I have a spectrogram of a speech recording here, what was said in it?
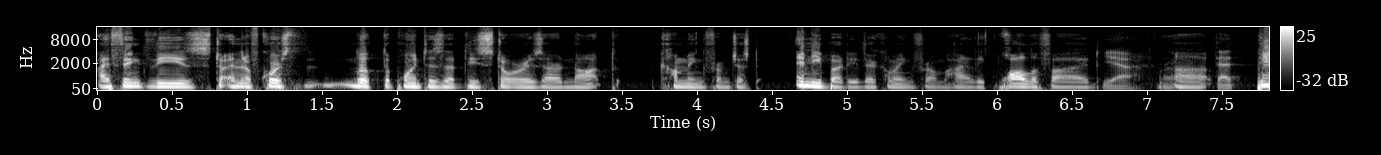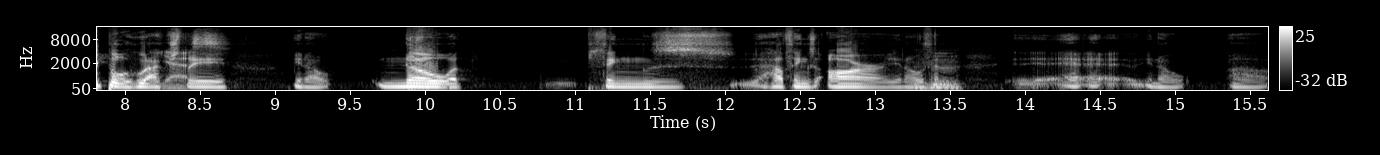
I think these, and of course, look. The point is that these stories are not coming from just anybody. They're coming from highly qualified Yeah. Right. uh, That people who actually, Yes. you know, know what things, how things are. You know, within Mhm. uh, you know, uh,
